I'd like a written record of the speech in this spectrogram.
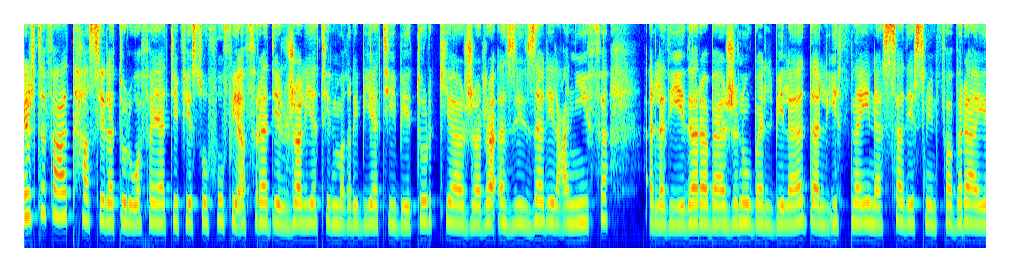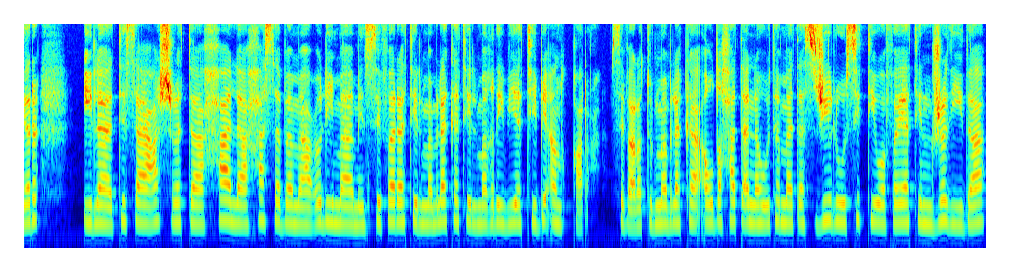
ارتفعت حصيلة الوفيات في صفوف أفراد الجالية المغربية بتركيا جراء الزلزال العنيف الذي ضرب جنوب البلاد الاثنين السادس من فبراير إلى 19 حالة حسب ما علم من سفارة المملكة المغربية بأنقرة. سفارة المملكة أوضحت أنه تم تسجيل ست وفيات جديدة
